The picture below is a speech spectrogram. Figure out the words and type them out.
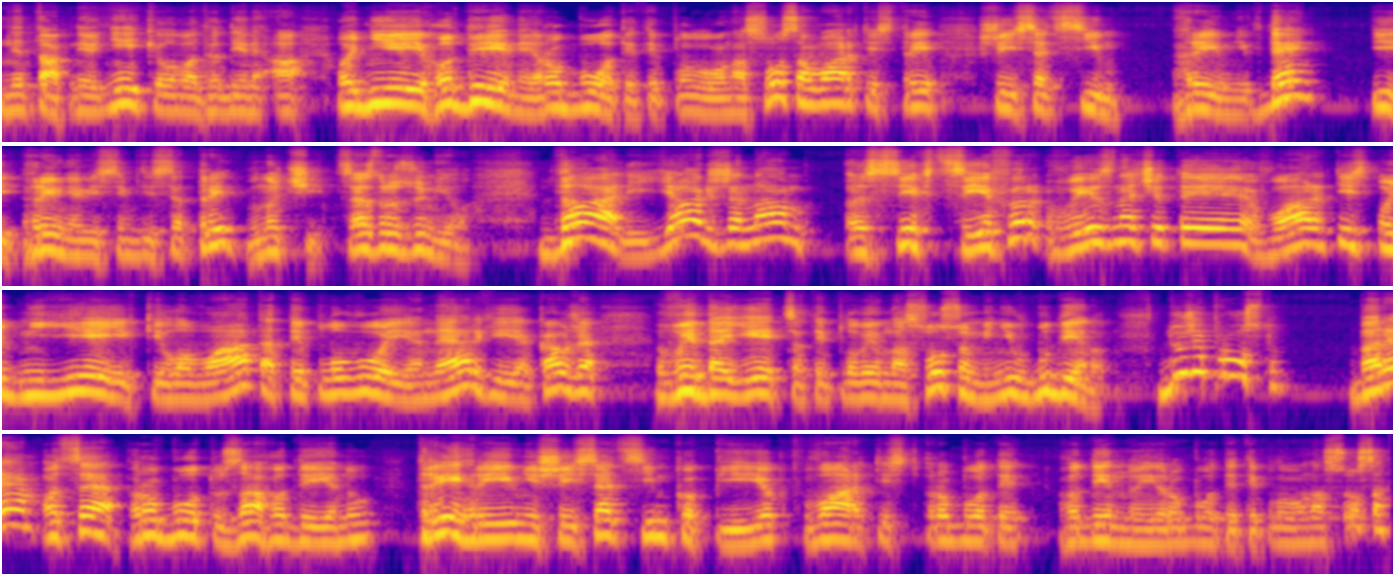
Не так, не однієї кВт години, а однієї години роботи теплового насоса вартість 3,67 гривні в день і гривня 83 вночі. Це зрозуміло. Далі, як же нам з цих цифр визначити вартість однієї кіловата теплової енергії, яка вже видається тепловим насосом мені в будинок? Дуже просто. Беремо оце роботу за годину, 3 гривні 67 копійок, вартість роботи годинної роботи теплового насоса,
